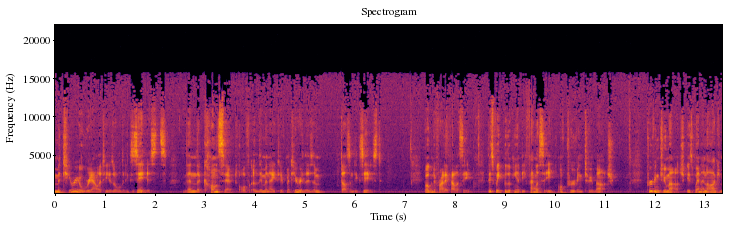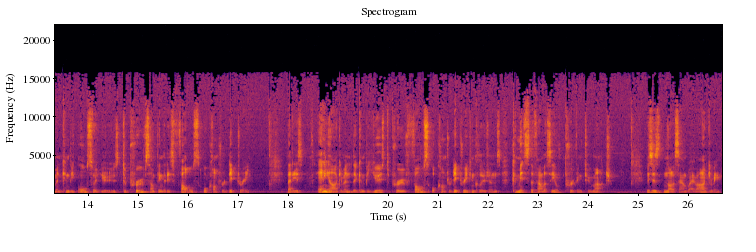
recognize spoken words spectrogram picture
material reality is all that exists, then the concept of eliminative materialism doesn't exist. Welcome to Friday Fallacy. This week we're looking at the fallacy of proving too much. Proving too much is when an argument can be also used to prove something that is false or contradictory. That is, any argument that can be used to prove false or contradictory conclusions commits the fallacy of proving too much. This is not a sound way of arguing,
